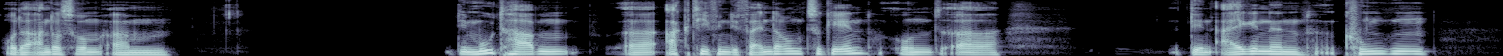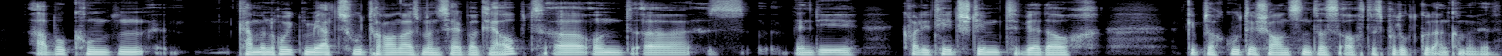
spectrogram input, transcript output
oder andersrum ähm, den Mut haben, äh, aktiv in die Veränderung zu gehen und äh, den eigenen Kunden, Abokunden kann man ruhig mehr zutrauen, als man selber glaubt. Äh, und äh, wenn die Qualität stimmt, wird auch, gibt es auch gute Chancen, dass auch das Produkt gut ankommen wird.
